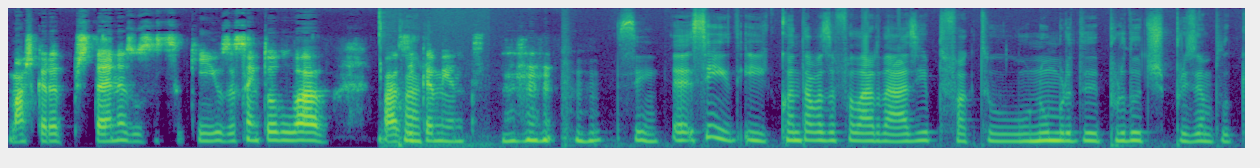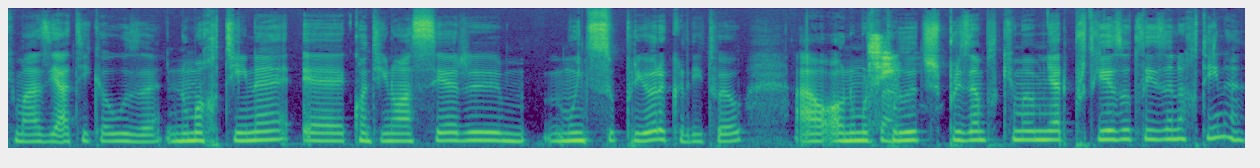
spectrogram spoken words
Máscara de pestanas usa-se aqui, usa-se em todo lado, basicamente. Exatamente. sim. Uh, sim, e quando estavas a falar da Ásia, de facto, o número de produtos, por exemplo, que uma asiática usa numa rotina é, continua a ser eh, muito superior, acredito eu, ao, ao número sim. de produtos, por exemplo, que uma mulher portuguesa utiliza na rotina,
